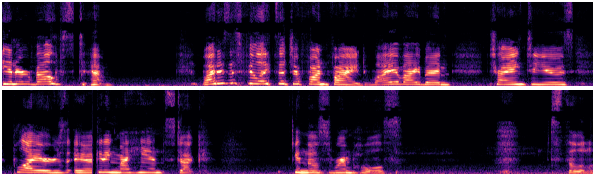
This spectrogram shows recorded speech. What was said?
inner valve stem. Why does this feel like such a fun find? Why have I been trying to use pliers and getting my hand stuck in those rim holes? ちょっと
